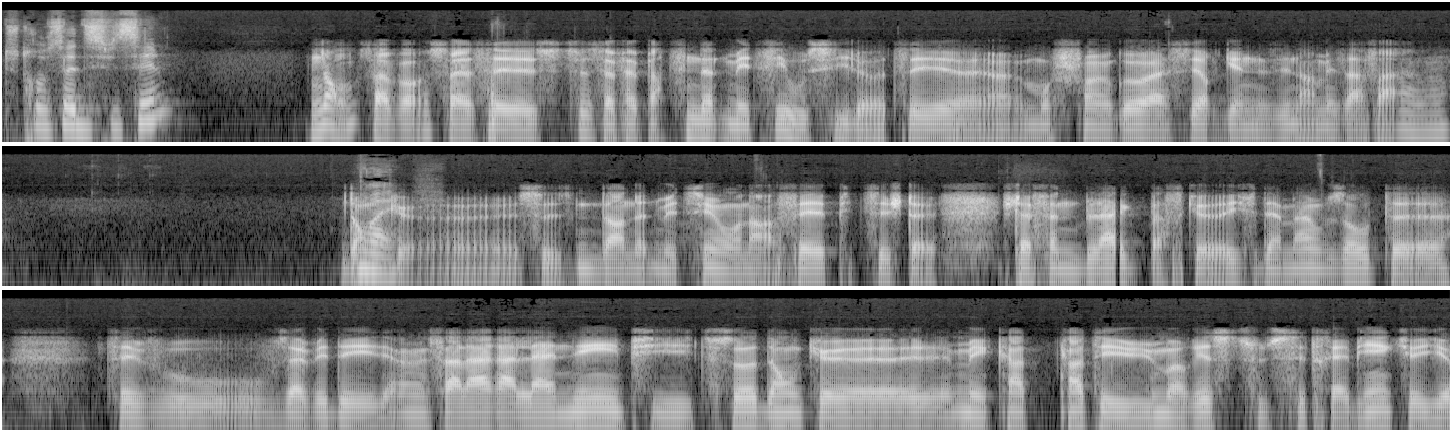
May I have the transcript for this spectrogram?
Tu trouves ça difficile? Non, ça va. Ça, ça fait partie de notre métier aussi. Là. moi, je suis un gars assez organisé dans mes affaires. Hein. Donc, dans notre métier, on en fait. Puis, tu sais, je te, je te fais une blague parce que, évidemment, vous autres, vous, vous avez des, un salaire à l'année, puis tout ça. Donc, euh, mais quand, quand tu es humoriste, tu sais très bien qu'il y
